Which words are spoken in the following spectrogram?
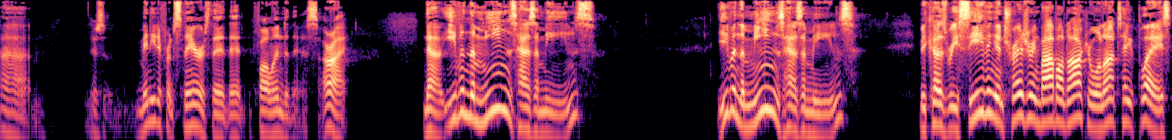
um, there's many different snares that, that fall into this. All right. Now, even the means has a means. Even the means has a means because receiving and treasuring Bible doctrine will not take place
